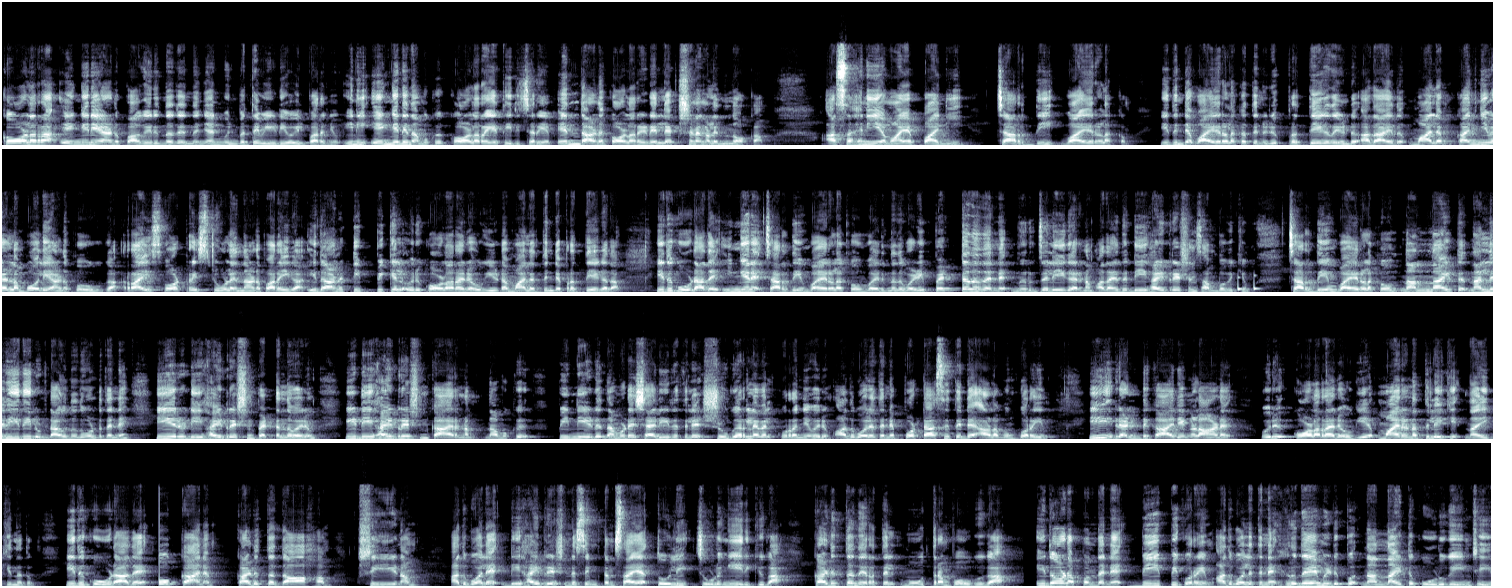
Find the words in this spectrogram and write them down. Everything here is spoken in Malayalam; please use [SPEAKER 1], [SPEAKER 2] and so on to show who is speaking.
[SPEAKER 1] കോളറ എങ്ങനെയാണ് പകരുന്നതെന്ന് ഞാൻ മുൻപത്തെ വീഡിയോയിൽ പറഞ്ഞു. ഇനി എങ്ങനെ നമുക്ക് കോളറയെ തിരിച്ചറിയാം? എന്താണ് കോളറയുടെ ലക്ഷണങ്ങളെന്ന് നോക്കാം. അസഹനീയമായ പനി ഛർദി വയറിളക്കം. ഇതിന്റെ വയറിളക്കത്തിനൊരു പ്രത്യേകതയുണ്ട്. അതായത് മലം കഞ്ഞിവെള്ളം പോലെയാണ് പോകുക. റൈസ് വാട്ടറി സ്റ്റൂൾ എന്നാണ് പറയുക. ഇതാണ് ടിപ്പിക്കൽ ഒരു കോളറ രോഗിയുടെ മലത്തിന്റെ പ്രത്യേകത. ഇത് കൂടാതെ ഇങ്ങനെ ഛർദിയും വയറിളക്കവും വരുന്നത് വഴി പെട്ടെന്ന് തന്നെ നിർജലീകരണം അതായത് ഡീഹൈഡ്രേഷൻ സംഭവിക്കും. ഛർദിയും വയറിളക്കവും നന്നായിട്ട് നല്ല രീതിയിൽ ഉണ്ടാകുന്നത് കൊണ്ട് തന്നെ ഈ ഒരു ഡീഹൈഡ്രേഷൻ പെട്ടെന്ന് വരും. ഈ ഡീഹൈഡ്രേഷൻ കാരണം നമുക്ക് പിന്നീട് നമ്മുടെ ശരീരത്തിലെ ഷുഗർ ലെവൽ കുറഞ്ഞു വരും. അതുപോലെ തന്നെ പൊട്ടാസ്യത്തിന്റെ അളവും കുറയും. ഈ രണ്ട് കാര്യങ്ങളാണ് ഒരു കോളറ രോഗിയെ മരണത്തിലേക്ക് നയിക്കുന്നതും. ഇത് കൂടാതെ പോക്കാനം കടുത്ത ദാഹം ക്ഷീണം അതുപോലെ ഡീഹൈഡ്രേഷന്റെ സിംറ്റംസ് ആയ തൊലി ചുളുങ്ങിയിരിക്കുക കടുത്ത നിറത്തിൽ മൂത്രം പോകുക ഇതോടൊപ്പം തന്നെ ബി പി കുറയും അതുപോലെ തന്നെ ഹൃദയമിടിപ്പ് നന്നായിട്ട് കൂടുകയും ചെയ്യും.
